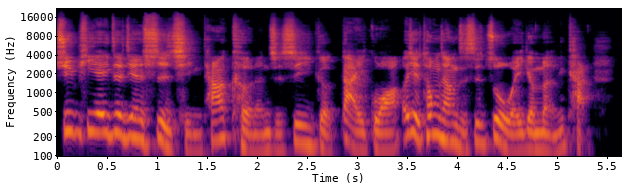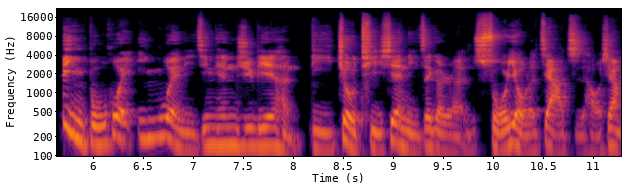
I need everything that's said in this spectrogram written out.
，GPA 这件事情，它可能只是一个盖瓜，而且通常只是作为一个门槛，并不会因为你今天 GPA 很低，就体现你这个人所有的价值。好像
